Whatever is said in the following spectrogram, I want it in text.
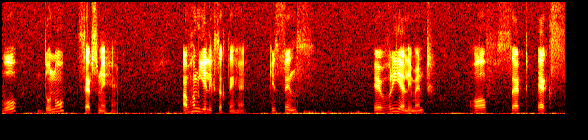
वो दोनों सेट्स में हैं। अब हम ये लिख सकते हैं since every element of set x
